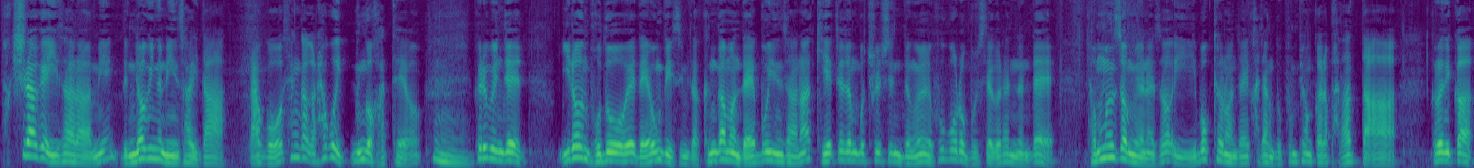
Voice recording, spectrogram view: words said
확실하게 이 사람이 능력 있는 인사이다라고 생각을 하고 있는 것 같아요. 음. 그리고 이제 이런 보도의 내용도 있습니다. 금감원 내부 인사나 기획재정부 출신 등을 후보로 물색을 했는데 전문성 면에서 이 이복현 원장이 가장 높은 평가를 받았다. 그러니까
